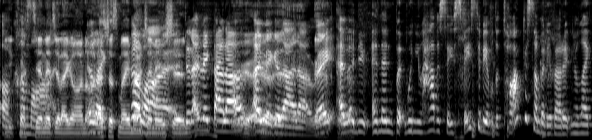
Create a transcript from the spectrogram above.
oh, you come question on. it. You're like, oh no, that's just my imagination. On. Did I make that up? I make that up, right? And then you, and then, but when you have a safe space to be able to talk to somebody about it, and you're like,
